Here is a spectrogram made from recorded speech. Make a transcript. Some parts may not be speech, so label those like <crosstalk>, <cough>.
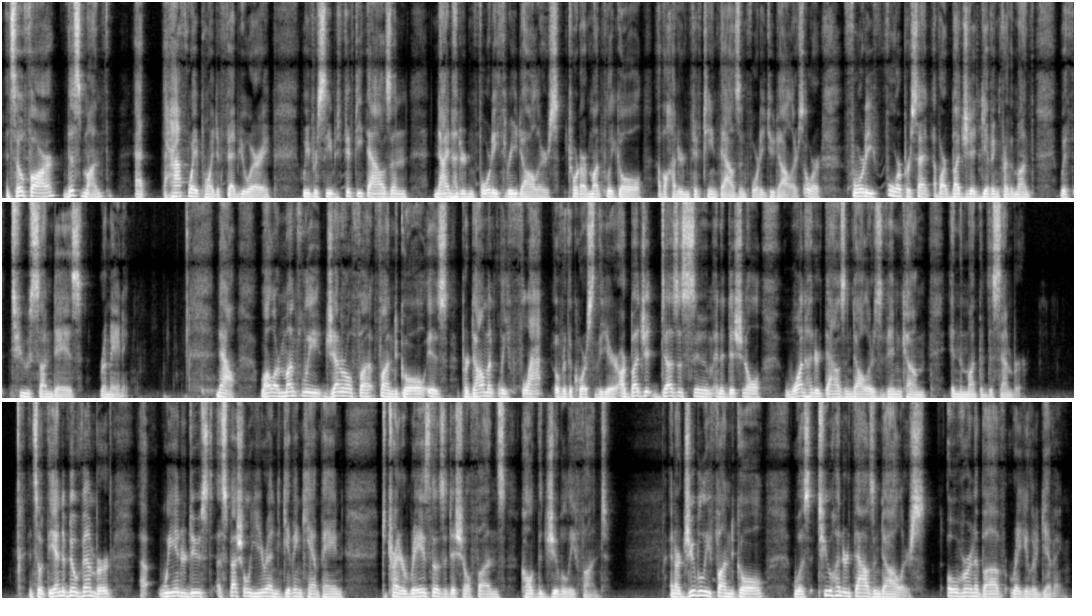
And so far, this month, at the halfway point of February, we've received 50,000 $943 toward our monthly goal of $115,042, or 44% of our budgeted giving for the month, with two Sundays remaining. Now, while our monthly general fund goal is predominantly flat over the course of the year, our budget does assume an additional $100,000 of income in the month of December. And so at the end of November, uh, we introduced a special year end giving campaign to try to raise those additional funds called the Jubilee Fund. And our Jubilee Fund goal was $200,000 over and above regular giving.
